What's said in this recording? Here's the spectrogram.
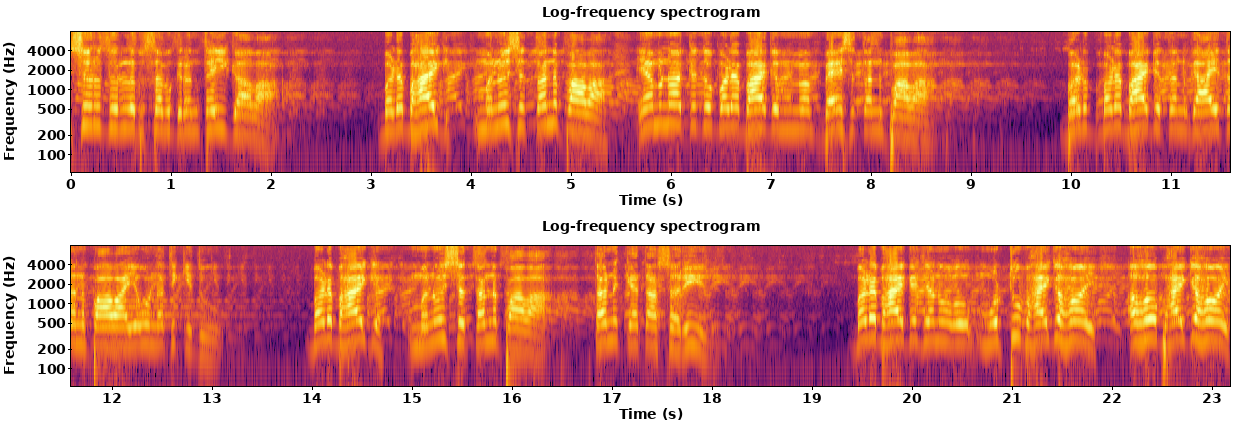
સુર દુર્લભ સબ ગ્રંથઈ ગાવા. બડ ભાગ મનુષ્ય તન પાવા. એમ ન કીધું બડ ભાગ ભેંસ તન પાવા. ભાગ તન ગાય તન પાવા એવું નથી કીધું. બડ ભાગ મનુષ્ય તન પાવા, તન કહેતા શરીર. બળ ભાગ્ય જેનું મોટું ભાગ્ય હોય, અહો ભાગ્ય હોય,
